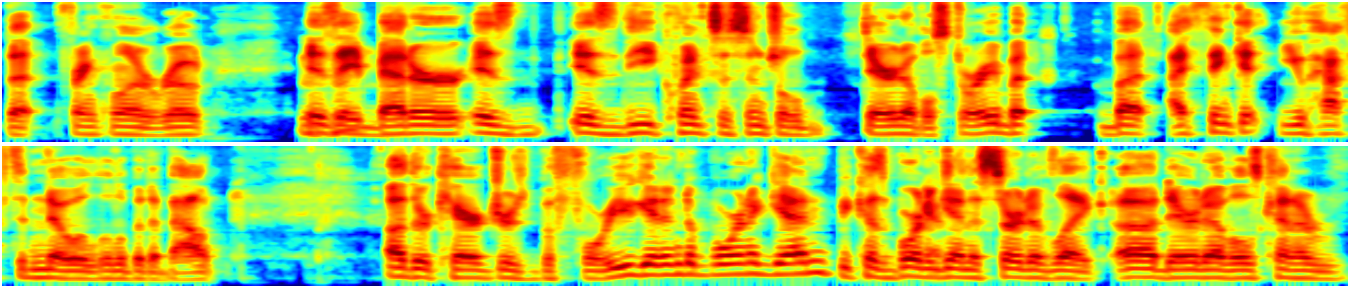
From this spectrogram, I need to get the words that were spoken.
that Frank Miller wrote, mm-hmm. is a mm-hmm. better is is the quintessential Daredevil story, but but I think it you have to know a little bit about other characters before you get into Born Again because Born. Again is sort of like uh Daredevil's kind of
